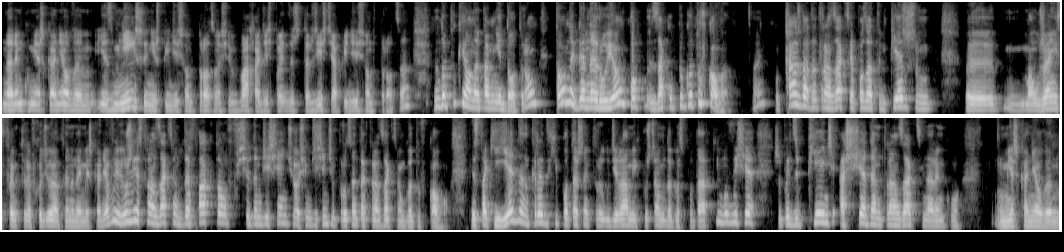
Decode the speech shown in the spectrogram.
na rynku mieszkaniowym jest mniejszy niż 50%, się waha gdzieś pomiędzy 40 a 50%, no dopóki one tam nie dotrą, to one generują zakupy gotówkowe. Tak? Każda ta transakcja poza tym pierwszym y, małżeństwem, które wchodziło na ten rynek mieszkaniowy, już jest transakcją de facto w 70-80% transakcją gotówkową. Więc taki jeden kredyt hipoteczny, który udzielamy i wpuszczamy do gospodarki, mówi się, że pomiędzy 5 a 7 transakcji na rynku mieszkaniowym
